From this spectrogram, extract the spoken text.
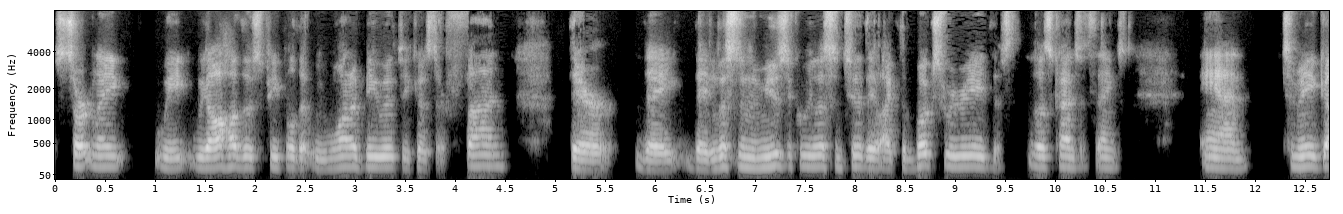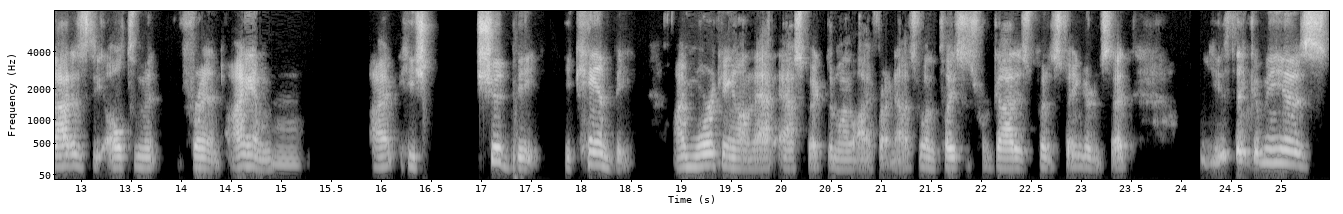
certainly, we we all have those people that we want to be with because they're fun, they're they they listen to the music we listen to. They like the books we read this, those kinds of things. And to me god is the ultimate friend. I am mm. i he sh- should be. He can be. I'm working on that aspect of my life right now. It's one of the places where god has put his finger and said you think of me as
